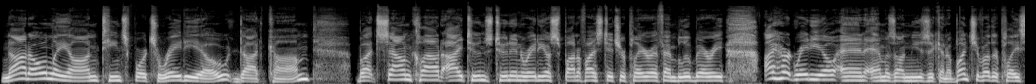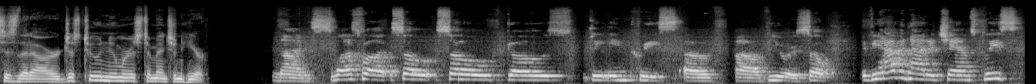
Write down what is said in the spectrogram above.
not only on teensportsradio.com, but SoundCloud, iTunes, TuneIn Radio, Spotify, Stitcher, Player FM, Blubrry, iHeartRadio, and Amazon Music, and a bunch of other places that are just too numerous to mention here. Nice. Well, that's what. So so goes the increase of uh, viewers. So if you haven't had a chance, please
